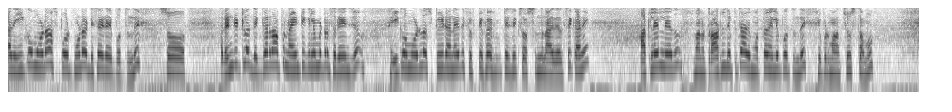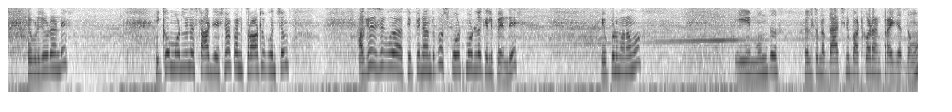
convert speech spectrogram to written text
అది ఈకో మోడా స్పోర్ట్ మోడా డిసైడ్ అయిపోతుంది. సో రెండిట్లో దగ్గర దాపు నైంటీ కిలోమీటర్స్ రేంజ్ ఈకో మోడ్లో స్పీడ్ అనేది ఫిఫ్టీ ఫైవ్ ఫిఫ్టీ సిక్స్ వస్తుంది నాకు తెలిసి. కానీ అట్లేం లేదు. మనం థ్రాట్లు తిప్పితే అది మొత్తం వెళ్ళిపోతుంది. ఇప్పుడు మనం చూస్తాము. ఇప్పుడు చూడండి. ఈకో మోడ్లోనే స్టార్ట్ చేసిన కానీ థ్రాట్లు కొంచెం అగ్రెసివ్గా తిప్పినందుకు స్పోర్ట్ మోడ్లోకి వెళ్ళిపోయింది. ఇప్పుడు మనము ఈ ముందు వెళ్తున్న బ్యాచ్ని పట్టుకోవడానికి ట్రై చేద్దాము.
